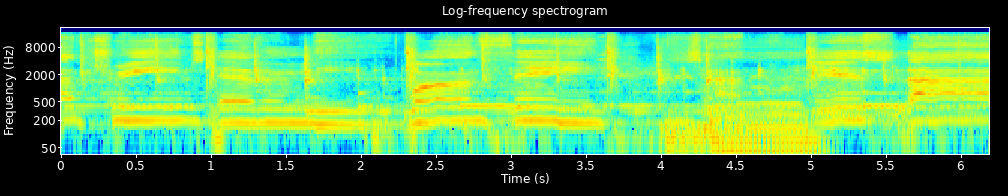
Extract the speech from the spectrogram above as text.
My dreams never mean one thing. 'Cause lie in the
